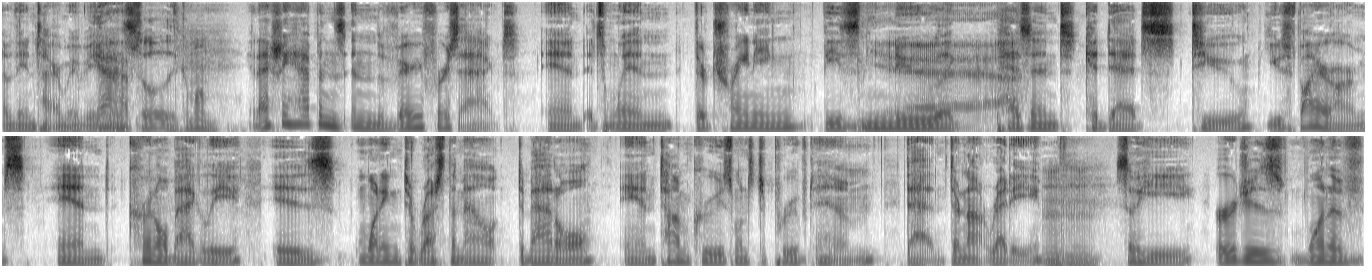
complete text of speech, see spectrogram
of the entire movie Yeah, is? absolutely. Come on. It actually happens in the very first act, and it's when they're training these new like peasant cadets to use firearms. And Colonel Bagley is wanting to rush them out to battle, and Tom Cruise wants to prove to him that they're not ready. Mm-hmm. So he urges one of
